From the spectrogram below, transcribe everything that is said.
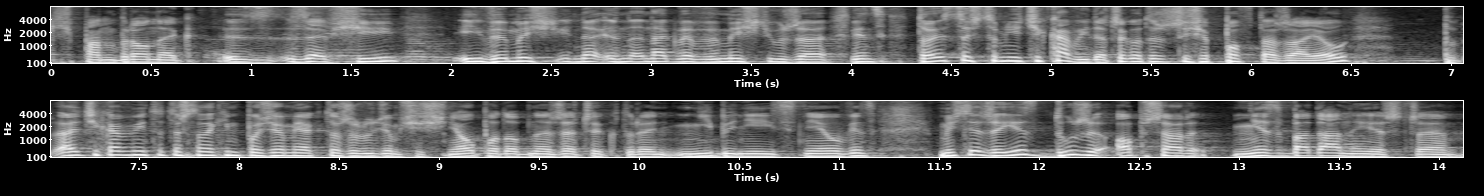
jakiś pan Bronek z, ze wsi i wymyśli, na, na- nagle wymyślił, że... Więc to jest coś, co mnie ciekawi, dlaczego te rzeczy się powtarzają. Ale ciekawi mnie to też na takim poziomie, jak to, że ludziom się śnią podobne rzeczy, które niby nie istnieją, więc myślę, że jest duży obszar niezbadany jeszcze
